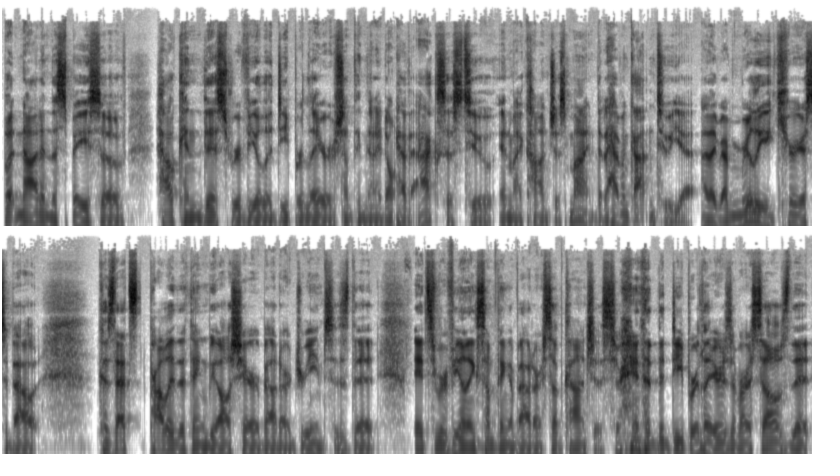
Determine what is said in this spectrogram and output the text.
but not in the space of how can this reveal a deeper layer of something that I don't have access to in my conscious mind that I haven't gotten to yet. I, I'm really curious about because that's probably the thing we all share about our dreams is that it's revealing something about our subconscious, right? that the deeper layers of ourselves that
